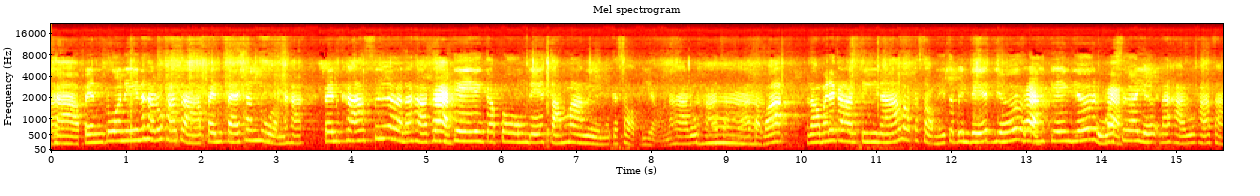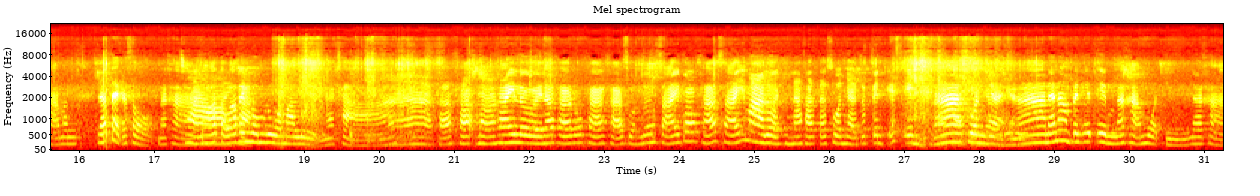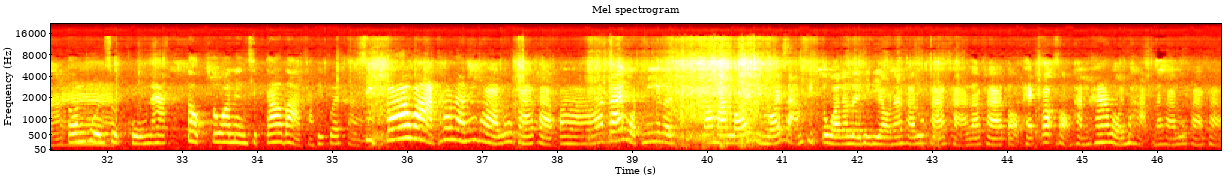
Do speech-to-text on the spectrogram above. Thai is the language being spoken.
ค่ะ เป็นตัวนี้นะคะ ลูกค้าจ๋าเป็นแฟชั่นรวมนะคะ เป็นคาเสื้อนะคะค่ะกางเกงกระโปรงเดทจัมมาเลยในกระสอบเดี่ยวนะคะ ลูกค้าจ๋าอ่าแต่ว่า เราไม่ได้การันตีนะว่ากระสอบนี้จะเป็นเดทเยอะค่ะกางเกงเยอะหรือว่าค่ะเสื้อเยอะนะคะ ลูกค้าจ๋ามันแล้วแต่กระสอบนะคะใช่เนาะแต่ว่าเป็นค่ะ รวมๆมาเลยนะคะ อ่าขาคะมาให้เลยนะคะ ลูกค้าขาส่วนเรื่องไซส์ก็ขาไซส์มาเลยนะคะ แต่ส่วนใหญ่จะเป็น SM นะอ่าคะส่วนใหญ่เลยอ่าแนะนำเป็น SM นะคะ หมวดนี้นะคะ อ่า ต้นทุนสุดคุ้มนะคะ ตกตัวหนึ่ง19 บาทค่ะพี่กล้วยค่ะ19บาทเท่านั้นค่ะ ลูกค้าค่ะป้าได้หมดนี่เลยประมาณ100ถึง130ตัวกันเลยทีเดียวนะคะ ลูกค้าขาราคาต่อแพ็คก็2,500บาทนะคะ ลูกค้าขา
